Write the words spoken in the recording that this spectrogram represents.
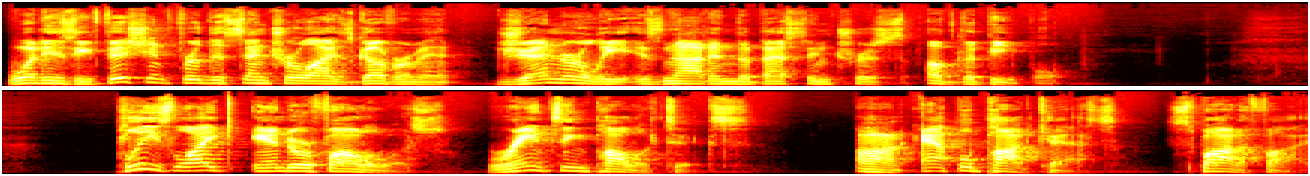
What is efficient for the centralized government generally is not in the best interests of the people. Please like and or follow us, Ranting Politics, on Apple Podcasts, Spotify,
